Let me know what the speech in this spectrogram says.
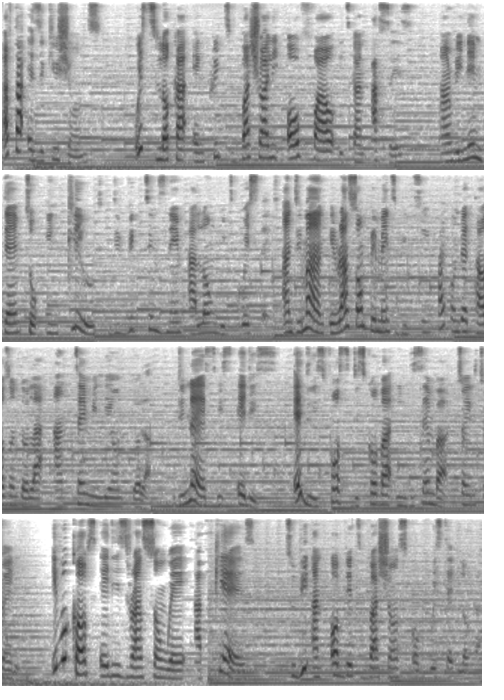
After executions, Wasted Locker encrypts virtually all files it can access and rename them to include the victim's name along with wasted and demand a ransom payment between $500,000 and $10 million. The next is Hades. Hades first discovered in December 2020. Evil Corp's Hades ransomware appears to be an update version of Wasted Locker.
